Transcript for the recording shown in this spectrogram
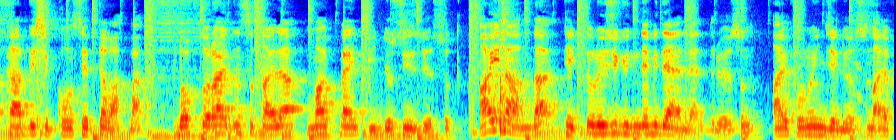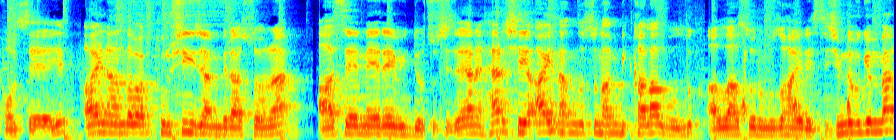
Bak kardeşim konsepte bak bak. Doktor Aydın Style'a mukbang videosu izliyorsun. Aynı anda teknoloji gündemi değerlendiriyorsun. iPhone'u inceliyorsun, iPhone SE'yi. Aynı anda bak turşu yiyeceğim biraz sonra. ASMR videosu size. Yani her şeyi aynı anda sunan bir kanal bulduk. Allah sonumuzu hayretsin. Şimdi bugün ben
